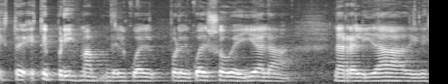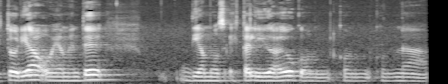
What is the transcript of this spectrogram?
este, este prisma del cual, por el cual yo veía la, realidad y la historia, obviamente, digamos, está ligado con una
